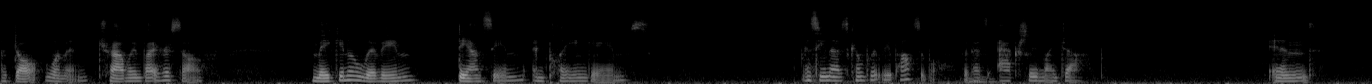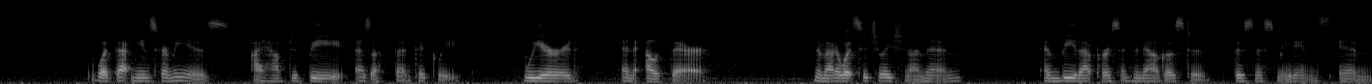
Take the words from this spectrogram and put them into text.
adult woman traveling by herself, making a living, dancing and playing games, and seeing that it's completely possible, that that's mm. actually my job. And what that means for me is I have to be as authentically weird and out there, no matter what situation I'm in, and be that person who now goes to business meetings in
